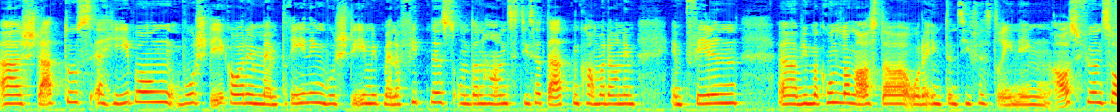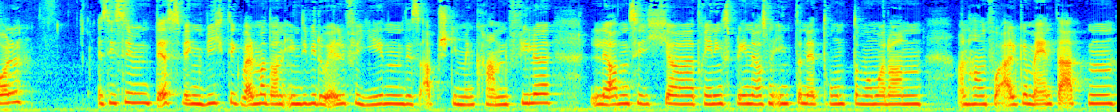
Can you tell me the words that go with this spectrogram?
äh, Statuserhebung, wo stehe ich gerade in meinem Training, wo stehe ich mit meiner Fitness und anhand dieser Daten kann man dann empfehlen, äh, wie man Grundlagenausdauer oder intensives Training ausführen soll. Es ist ihm deswegen wichtig, weil man dann individuell für jeden das abstimmen kann. Viele laden sich äh, Trainingspläne aus dem Internet runter, wo man dann anhand von Allgemeindaten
